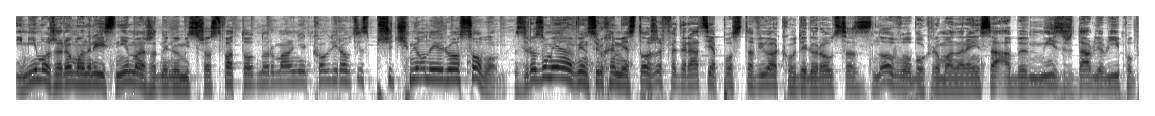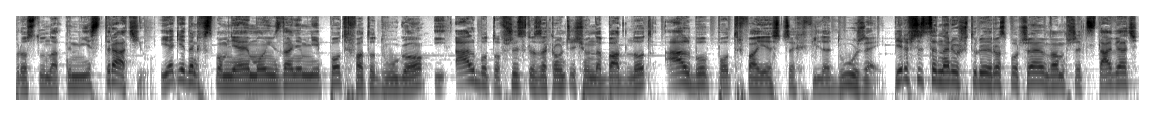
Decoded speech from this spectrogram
I mimo, że Roman Reigns nie ma żadnego mistrzostwa, to normalnie Cody Rhodes jest przyćmiony jego osobą. Zrozumiałym więc ruchem jest to, że federacja postawiła Cody'ego Rhodesa znowu obok Romana Reignsa, aby mistrz WWE po prostu na tym nie stracił. Jak jednak wspomniałem, moim zdaniem nie potrwa to długo i albo to wszystko zakończy się na Bad Blood, albo potrwa jeszcze chwilę dłużej. Pierwszy scenariusz, który rozpocząłem wam przedstawiać,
